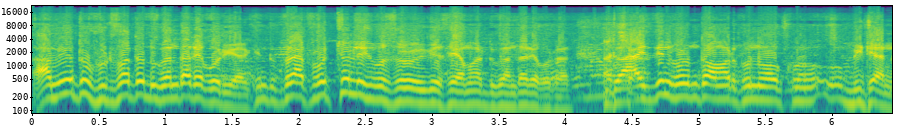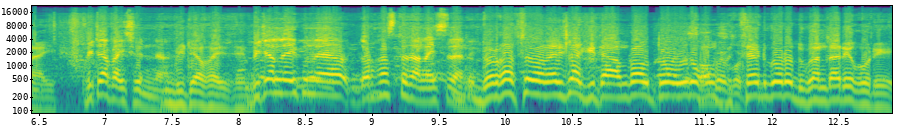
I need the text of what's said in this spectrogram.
আমিও তো ফুটপাতে দোকানদারে করি আর কিন্তু প্রায় পঁয়তাল্লিশ বছর হয়ে গেছে আমার দোকানদারে করার। কিন্তু আজ দিন পর্যন্ত আমার কোনো বিটা নাই। বিটা পাইছেন না? বিটা পাইছেন। বিটা লাগি কোনো দরখাস্ত জানাইছিলেন? দরখাস্ত জানাইছিলাম কিটা আমরাও তো ওরকম সেট করে দোকানদারি করি।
